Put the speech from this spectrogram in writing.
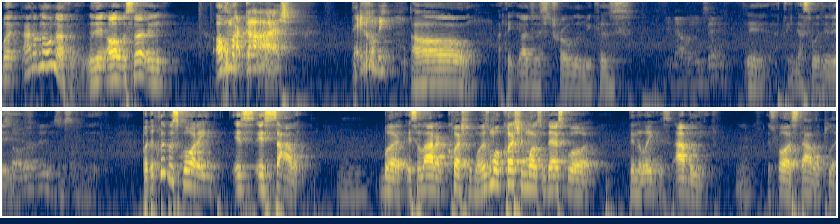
But I don't know nothing. And then all of a sudden, oh my gosh, they gonna be. Oh, I think y'all just trolling because You know what you're saying? yeah, that's what it is. That's all that is. That's what it is. But the Clippers squad ain't is is solid, but it's a lot of question marks. There's more question marks with that squad than the Lakers, I believe, as far as style of play.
